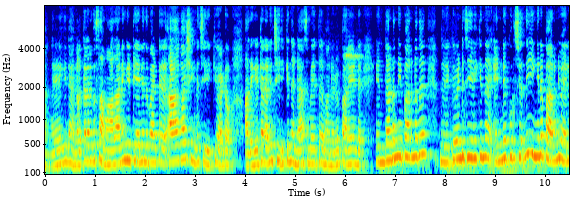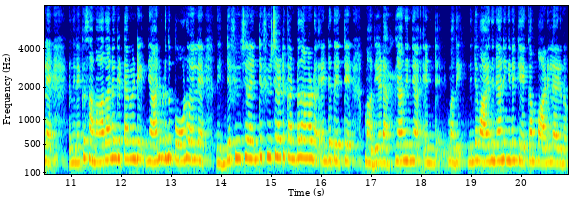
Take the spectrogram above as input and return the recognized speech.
അങ്ങനെയാണെങ്കിൽ ഞങ്ങൾക്ക് എല്ലാവർക്കും സമാധാനം കിട്ടിയെന്ന് പറഞ്ഞിട്ട് ആകാശ് ഇങ്ങനെ ചിരിക്കുക കേട്ടോ. അത് കേട്ട് എല്ലാവരും ചിരിക്കുന്നുണ്ട് ആ സമയത്ത് മനോരമ പറയുന്നുണ്ട് എന്താണ് നീ പറഞ്ഞത്? നിനക്ക് വേണ്ടി ജീവിക്കുന്ന എന്നെക്കുറിച്ച് നീ ഇങ്ങനെ പറഞ്ഞു അല്ലേ? നിനക്ക് സമാധാനം കിട്ടാൻ വേണ്ടി ഞാൻ ഇവിടുന്ന് പോകണോ അല്ലേ? നിന്റെ ഫ്യൂച്ചർ എന്റെ ഫ്യൂച്ചറായിട്ട് കണ്ടതാണോ എന്റെ തെറ്റ്? മതിയടാ ഞാൻ നിന്നെ എന്റെ മതി നിന്റെ വായന ഞാൻ ഇങ്ങനെ കേൾക്കാൻ പാടില്ലായിരുന്നു.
